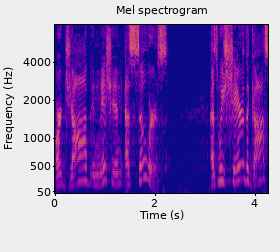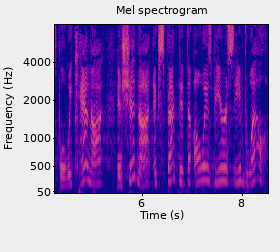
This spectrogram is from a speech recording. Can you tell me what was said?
our job and mission as sowers. As we share the gospel, we cannot and should not expect it to always be received well.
